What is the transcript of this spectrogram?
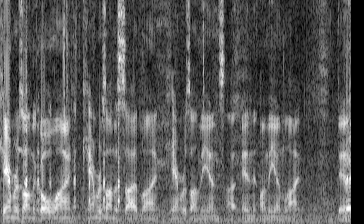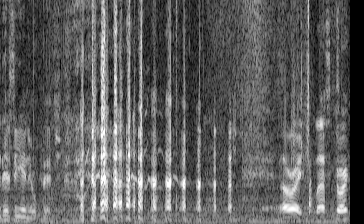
cameras on the goal line, cameras on the sideline, cameras on the end, uh, in, on the end line. And that is the annual pitch. All right, last card.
